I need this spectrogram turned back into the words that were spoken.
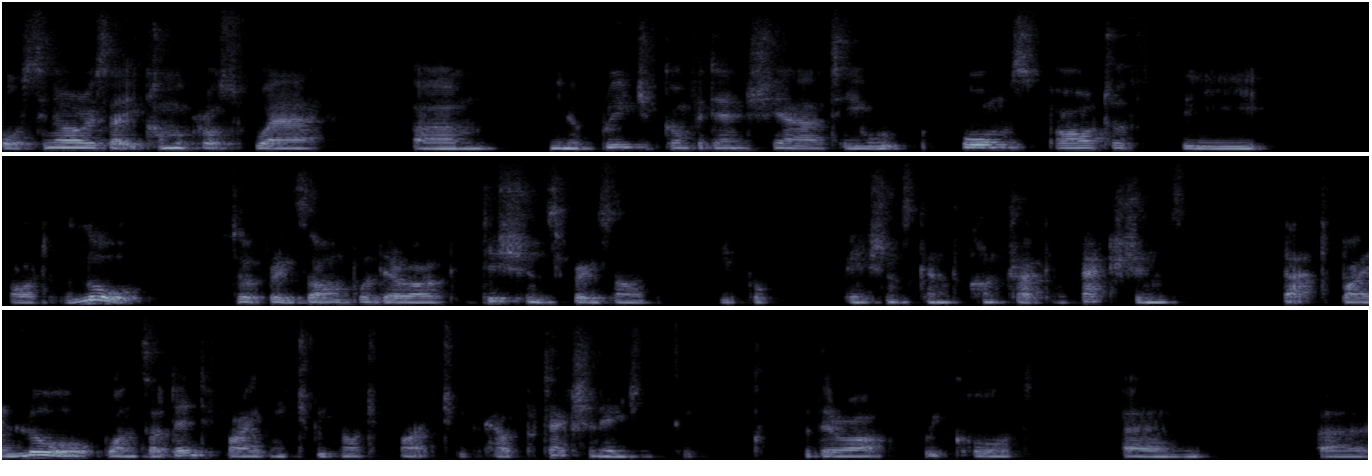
or scenarios that you come across where um, you know breach of confidentiality forms part of the part of the law. So, for example, there are conditions. For example, people patients can contract infections that, by law, once identified, need to be notified to the Health Protection Agency. So there are we call um, uh,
